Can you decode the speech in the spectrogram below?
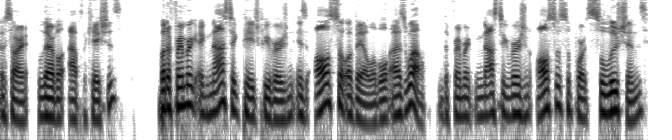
uh sorry Laravel applications, but a framework agnostic PHP version is also available as well. The framework agnostic version also supports solutions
